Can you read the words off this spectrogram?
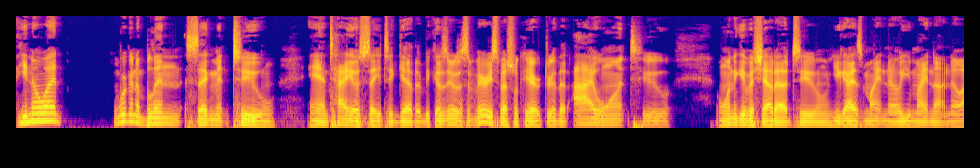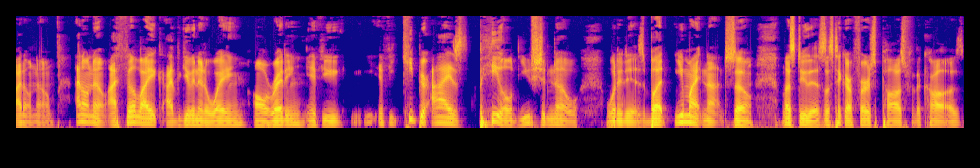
you know what? We're gonna blend segment two and Tayo say together because there's a very special character that I want to I want to give a shout out to. You guys might know, you might not know. I don't know. I don't know. I feel like I've given it away already. If you if you keep your eyes peeled, you should know what it is, but you might not. So let's do this. Let's take our first pause for the cause,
